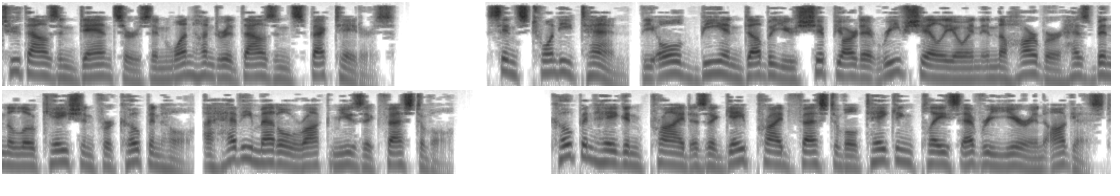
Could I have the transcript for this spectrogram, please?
2,000 dancers and 100,000 spectators. Since 2010, the old B&W shipyard at Refshaleøen in the harbour has been the location for Copenhell, a heavy metal rock music festival. Copenhagen Pride is a gay pride festival taking place every year in August.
